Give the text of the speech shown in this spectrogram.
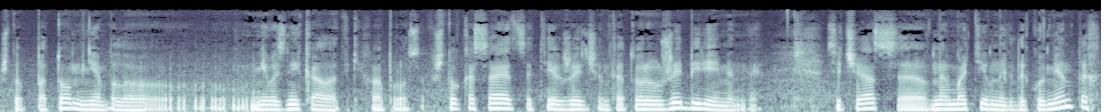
чтобы потом не было, не возникало таких вопросов. Что касается тех женщин, которые уже беременны, сейчас э, в нормативных документах,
